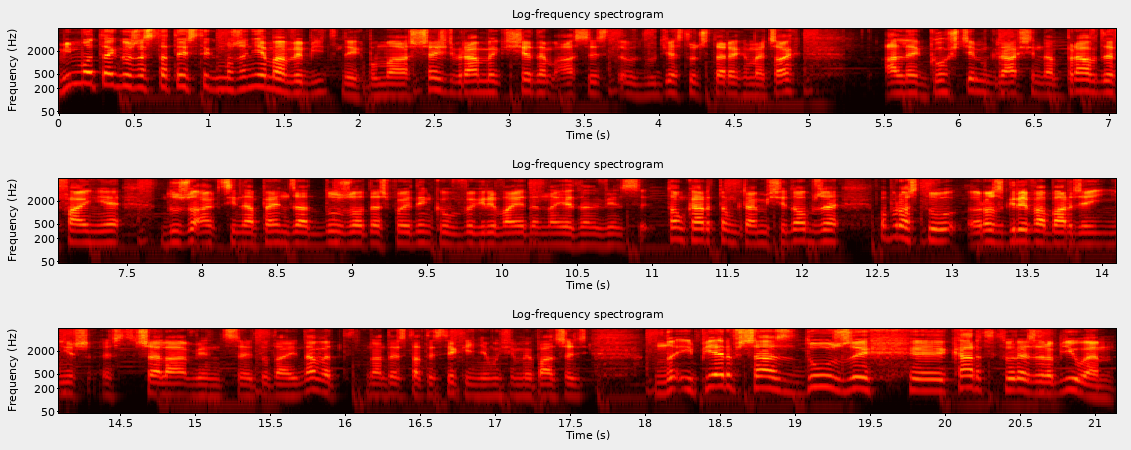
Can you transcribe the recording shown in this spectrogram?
Mimo tego, że statystyk może nie ma wybitnych, bo ma 6 bramek, 7 asyst w 24 meczach, ale gościem gra się naprawdę fajnie, dużo akcji napędza, dużo też pojedynków wygrywa jeden na jeden, więc tą kartą gra mi się dobrze, po prostu rozgrywa bardziej niż strzela, więc tutaj nawet na te statystyki nie musimy patrzeć. No i pierwsza z dużych e, kart, które zrobiłem,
